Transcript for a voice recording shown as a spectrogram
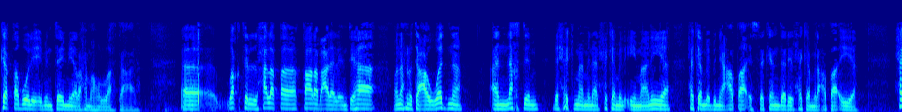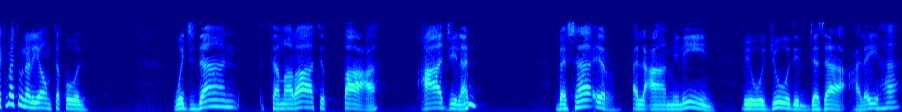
كقبول ابن تيمية رحمه الله تعالى. آه، وقت الحلقة قارب على الانتهاء ونحن تعودنا أن نختم بحكمة من الحكم الإيمانية حكم ابن عطاء السكندري الحكم العطائية. حكمتنا اليوم تقول وجدان ثمرات الطاعة عاجلا بشائر العاملين بوجود الجزاء عليها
